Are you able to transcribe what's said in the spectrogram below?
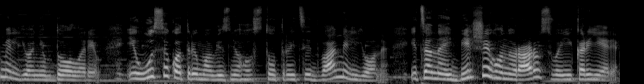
мільйонів доларів, і Усик отримав із нього 132 мільйони. І це найбільший гонорар у своїй кар'єрі.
